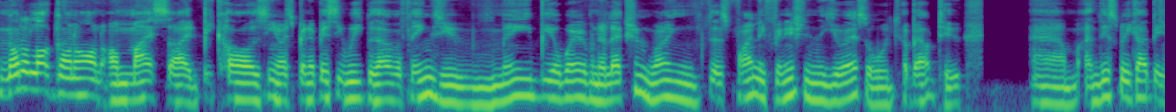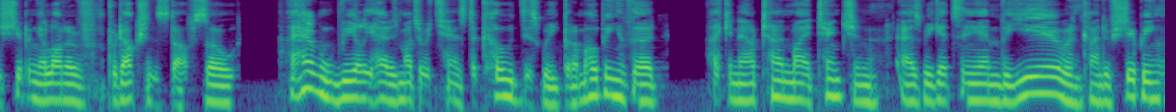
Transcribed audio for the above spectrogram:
not a lot gone on on my side because, you know, it's been a busy week with other things. You may be aware of an election running that's finally finished in the US or about to. Um, and this week I've been shipping a lot of production stuff. So I haven't really had as much of a chance to code this week, but I'm hoping that I can now turn my attention as we get to the end of the year and kind of shipping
